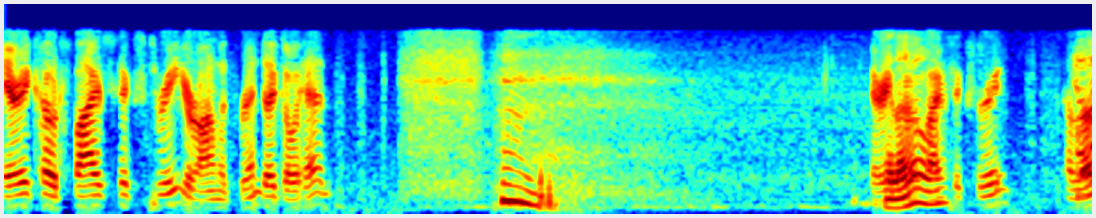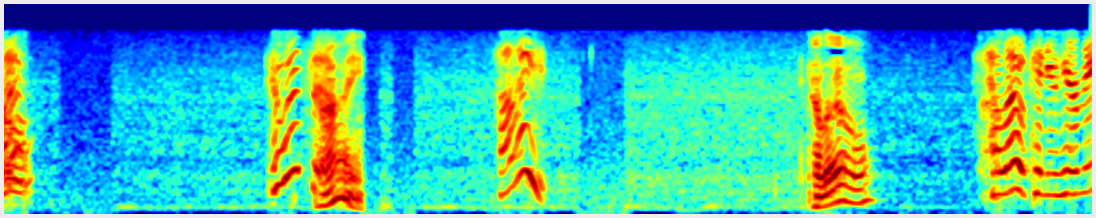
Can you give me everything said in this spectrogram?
area code five six three. You're on with Brenda. Go ahead. Hmm. Area Hello. code five six three. Hello? Who is this? Hi. Hi. Hello. Hello, can you hear me?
